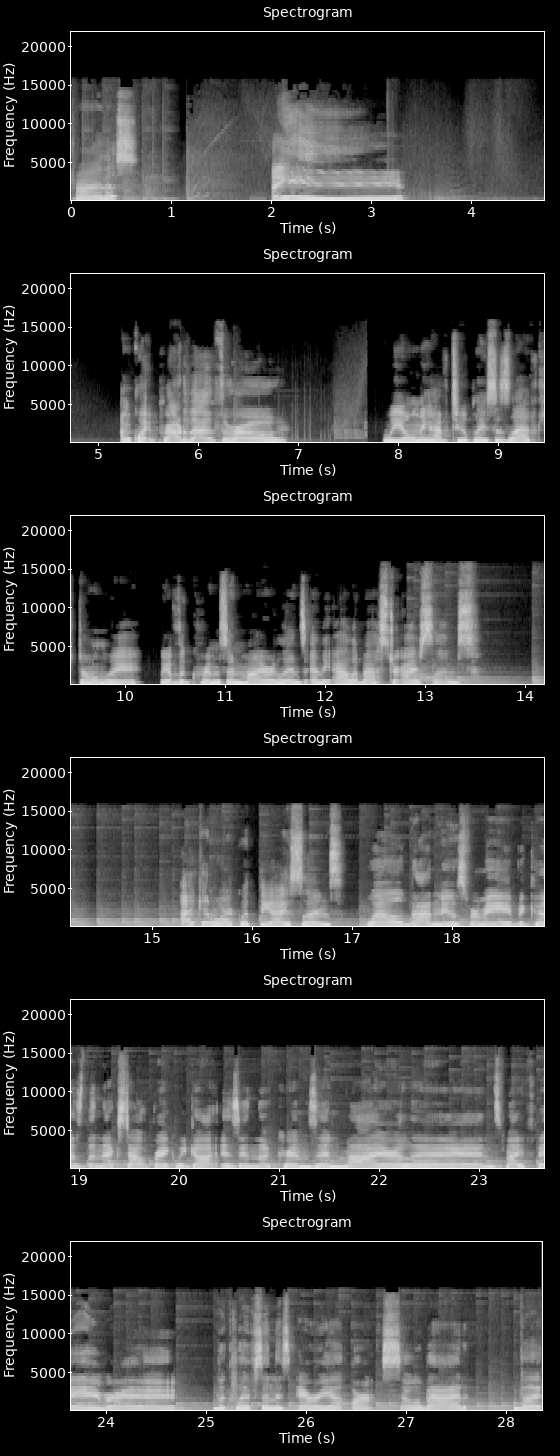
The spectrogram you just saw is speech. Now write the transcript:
try this. Ayy! I'm quite proud of that throw. We only have two places left, don't we? We have the Crimson Mirelands and the Alabaster Icelands. I can work with the Icelands. Well, bad news for me because the next outbreak we got is in the Crimson My favorite. The cliffs in this area aren't so bad, but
